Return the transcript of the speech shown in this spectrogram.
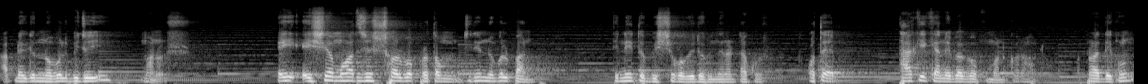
আপনি একজন নোবেল বিজয়ী মানুষ। এই এশিয়া মহাদেশের সর্বপ্রথম যিনি নোবেল পান, তিনিই তো বিশ্বকবি রবীন্দ্রনাথ ঠাকুর। অতএব তাকে কেন এভাবে অপমান করা হলো? আপনারা দেখুন,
